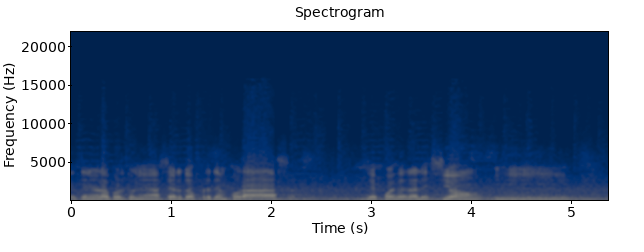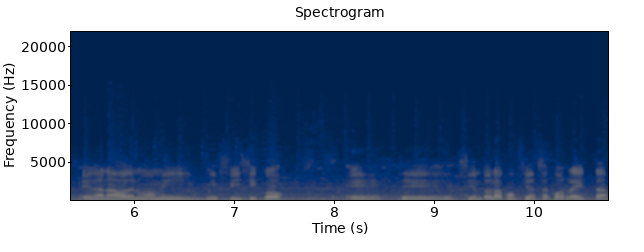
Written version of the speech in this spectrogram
he tenido la oportunidad de hacer dos pretemporadas después de la lesión y he ganado de nuevo mi, físico, este, siento la confianza correcta,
